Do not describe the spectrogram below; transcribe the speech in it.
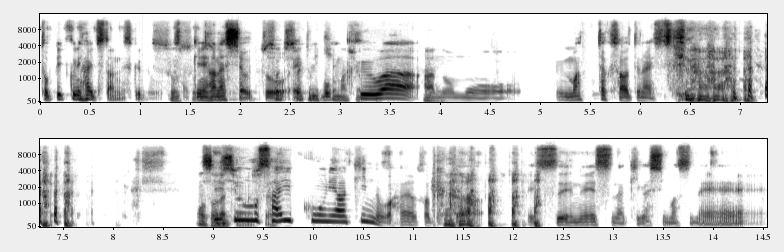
トピックに入ってたんですけど、そうそう先に話しちゃうと、そ先に聞きましょう僕は、はいあの、もう、全く触ってないです。史。上最高に飽きんのが早かった SNS な気がしますね。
